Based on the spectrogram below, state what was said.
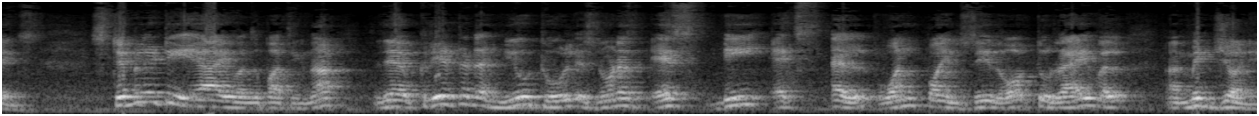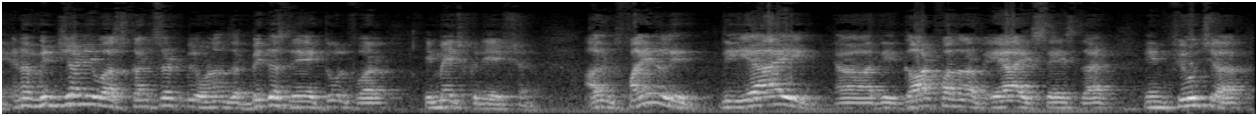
things. Stability AI வந்து பார்த்தீங்கன்னா they have created a new tool is known as SDXL 1.0 to rival uh, Midjourney. And uh, Midjourney was considered to be one of the biggest AI tool for image creation. And finally, the AI, uh, the godfather of AI says that in future,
